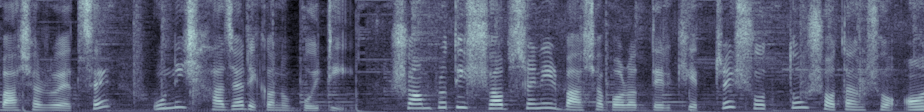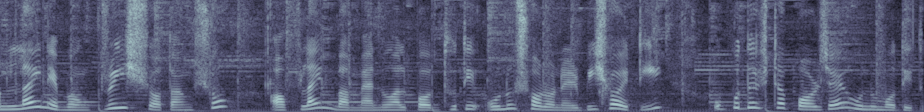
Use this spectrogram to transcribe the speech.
বাসা রয়েছে উনিশ হাজার একানব্বইটি। সম্প্রতি সব শ্রেণির বাসা বরাদ্দের ক্ষেত্রে সত্তর শতাংশ অনলাইন এবং ত্রিশ শতাংশ অফলাইন বা ম্যানুয়াল পদ্ধতি অনুসরণের বিষয়টি উপদেষ্টা পর্যায়ে অনুমোদিত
